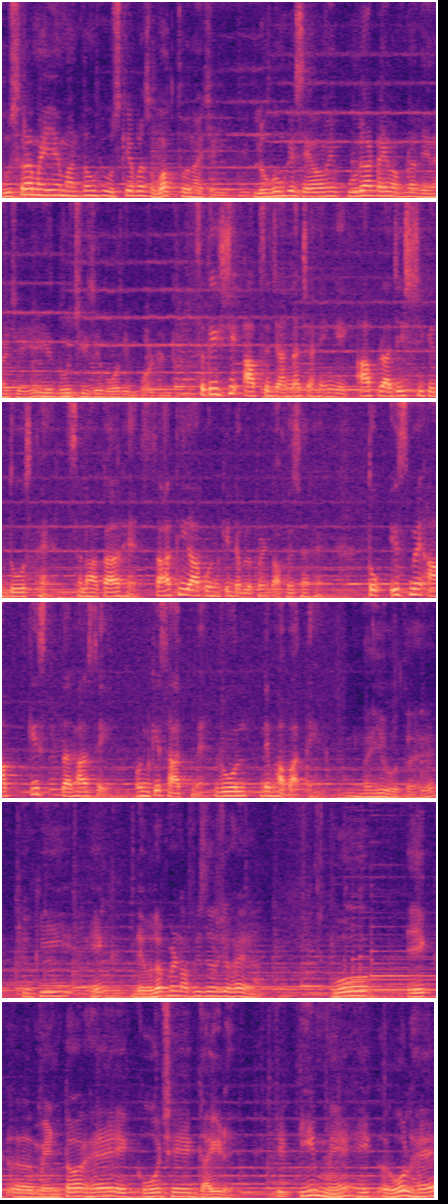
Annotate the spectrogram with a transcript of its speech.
दूसरा मैं ये मानता हूँ कि उसके पास वक्त होना चाहिए। लोगों के सेवा में पूरा टाइम अपना देना चाहिए। ये दो चीज़ें बहुत इंपॉर्टेंट है। सतीश जी आपसे जानना चाहेंगे आप राजेश जी के दोस्त हैं सलाहकार हैं साथ ही आप उनके डेवलपमेंट ऑफिसर हैं। तो इसमें आप किस तरह से उनके साथ में रोल निभा पाते हैं? नहीं होता है, क्योंकि एक डेवलपमेंट ऑफिसर जो है ना, वो एक मेंटोर है, एक कोच है, एक गाइड है। कि टीम में एक रोल है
